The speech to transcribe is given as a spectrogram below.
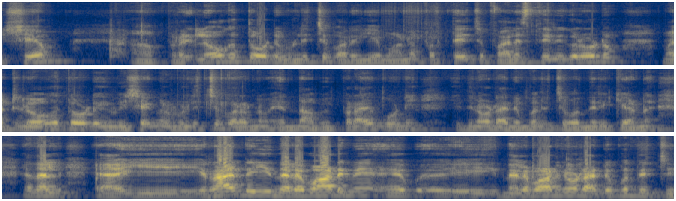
വിഷയം ലോകത്തോട് വിളിച്ചു പറയുകയുമാണ്. പ്രത്യേകിച്ച് ഫലസ്തീനികളോടും മറ്റു ലോകത്തോട് ഈ വിഷയങ്ങൾ വിളിച്ചു പറയണം എന്ന അഭിപ്രായം കൂടി ഇതിനോടനുബന്ധിച്ച് വന്നിരിക്കുകയാണ്. എന്നാൽ ഈ ഇറാന്റെ ഈ നിലപാടിന് നിലപാടിനോടനുബന്ധിച്ച്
